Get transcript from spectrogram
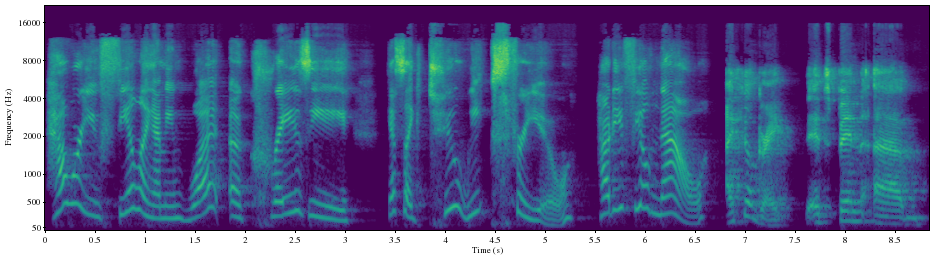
how are you feeling? I mean, what a crazy, I guess like two weeks for you. How do you feel now? I feel great. It's been um,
